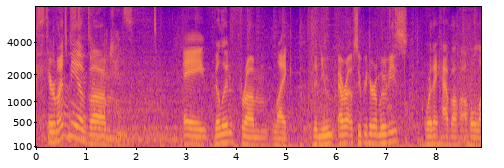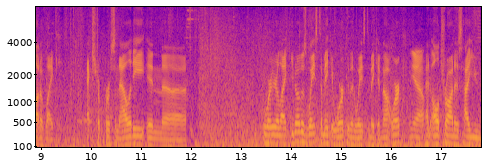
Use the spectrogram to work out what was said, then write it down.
Stay It reminds me of, um, a villain from like the new era of superhero movies where they have a, a whole lot of like extra personality in uh where you're like you know there's ways to make it work and then ways to make it not work Yeah. and ultron is how you tr-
